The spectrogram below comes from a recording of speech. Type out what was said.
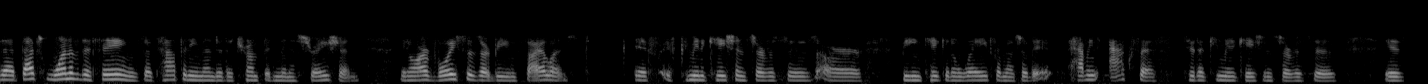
that that's one of the things that's happening under the Trump administration. You know, our voices are being silenced if if communication services are being taken away from us or having access to the communication services is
